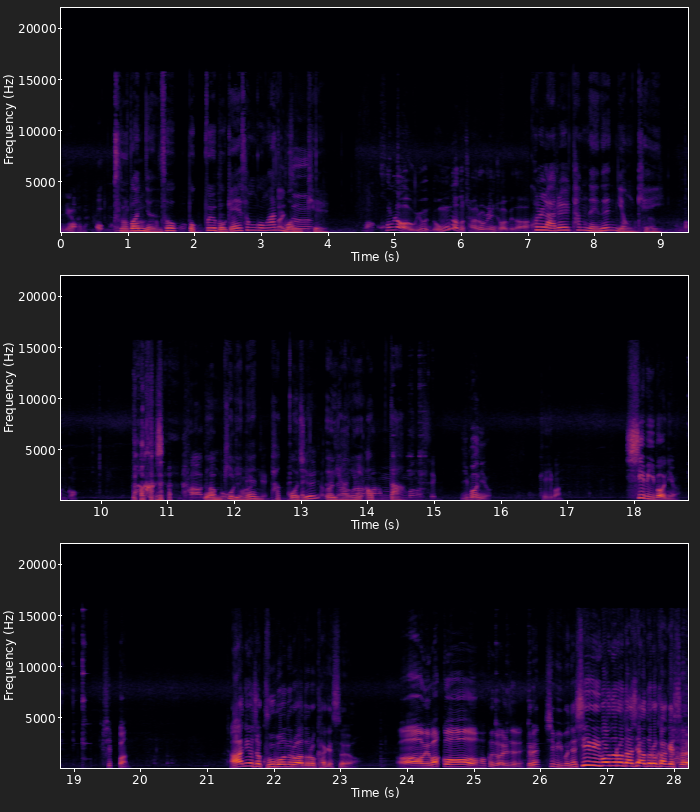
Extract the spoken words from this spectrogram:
이거 어? 어, 두번 연속 복불복에 성공한 nice. 원필. 와 콜라와 우유 너무나도 잘 어울리는 조합이다 콜라를 탐내는 0K. 안 바꿔. 바꾸자. 원필이는. 바꿔줄 자, 의향이 없다. 한 번씩. 2번이요 오케이, 2번. 12번이요. 10번. 아니요, 저 9번으로 하도록 하겠어요. 아, 왜 바꿔? 바꿔줘 알지? 그래? 12번이야? 12번으로 다시 하도록 하겠어요.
